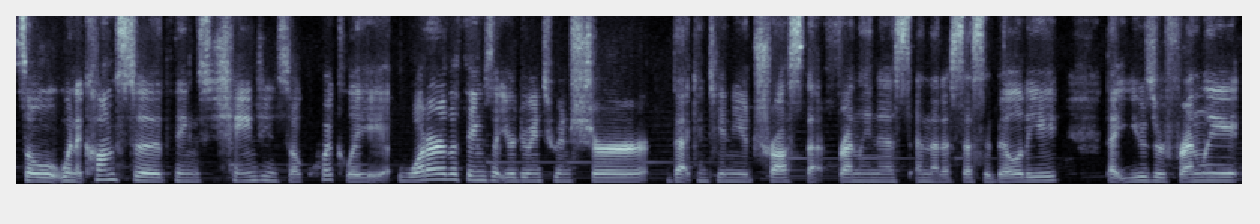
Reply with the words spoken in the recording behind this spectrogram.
So, when it comes to things changing so quickly, what are the things that you're doing to ensure that continued trust, that friendliness, and that accessibility, that user friendly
